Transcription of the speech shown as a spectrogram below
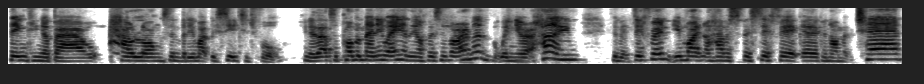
thinking about how long somebody might be seated for, you know, that's a problem anyway in the office environment. But when you're at home, it's a bit different. You might not have a specific ergonomic chair.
